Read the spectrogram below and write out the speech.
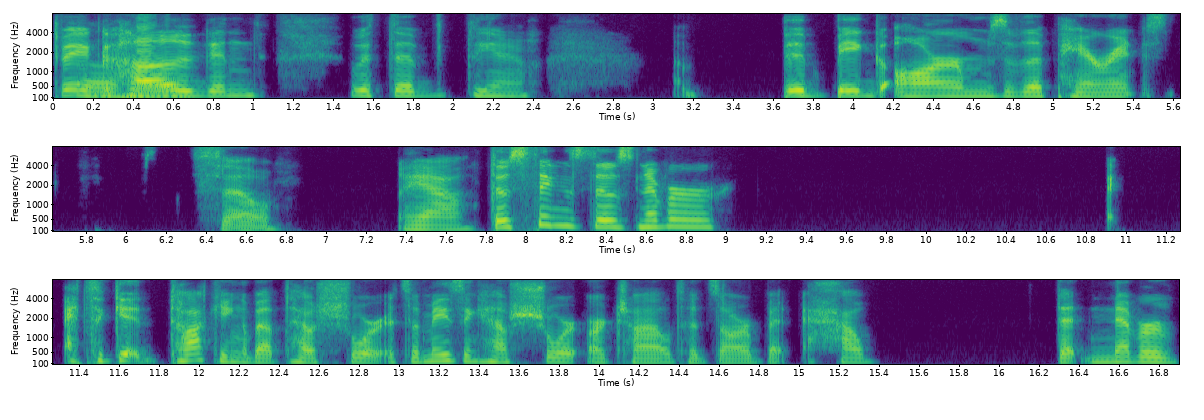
big Uh-huh. hug, and with the you know the big arms of the parent. So, yeah, those things, those never. It's again talking about how short. It's amazing how short our childhoods are, but how that never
